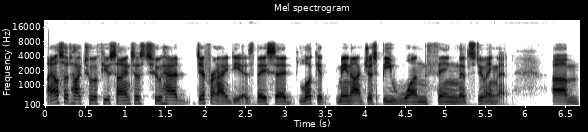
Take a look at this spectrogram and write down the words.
I also talked to a few scientists who had different ideas. They said, look, it may not just be one thing that's doing that. Um,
